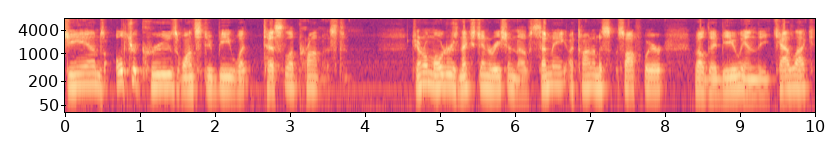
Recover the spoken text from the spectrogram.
GM's Ultra Cruise wants to be what Tesla promised. General Motors' next generation of semi autonomous software will debut in the Cadillac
